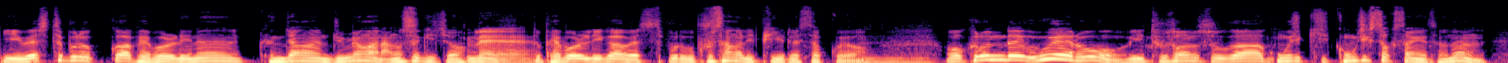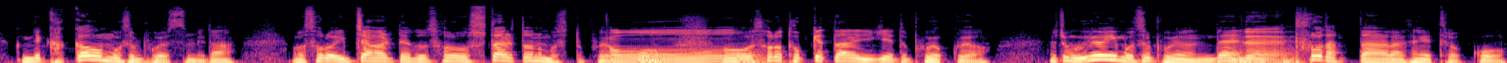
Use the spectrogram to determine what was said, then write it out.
이 웨스트브룩과 베벌리는 굉장한 유명한 앙숙이죠. 네. 또 베벌리가 웨스트브룩 부상을 입히기도 했었고요. 음. 어, 그런데 의외로 이 두 선수가 공식, 공식석상에서는 굉장히 가까운 모습을 보였습니다. 어, 서로 입장할 때도 서로 수다를 떠는 모습도 보였고, 오. 어, 서로 돕겠다는 얘기도 보였고요. 좀 의외의 모습을 보였는데, 네. 프로답다라는 생각이 들었고,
